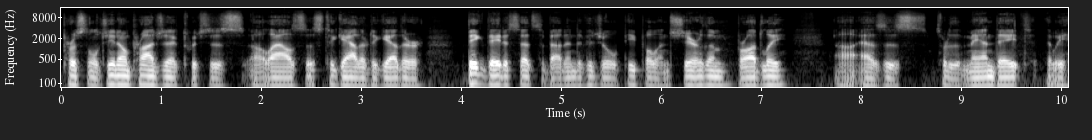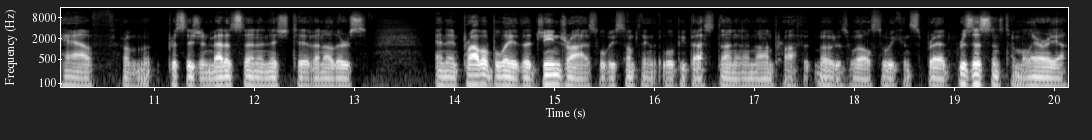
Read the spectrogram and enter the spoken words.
Personal Genome Project, which is, allows us to gather together big data sets about individual people and share them broadly, uh, as is sort of the mandate that we have from the Precision Medicine Initiative and others. And then probably the gene drives will be something that will be best done in a nonprofit mode as well, so we can spread resistance to malaria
